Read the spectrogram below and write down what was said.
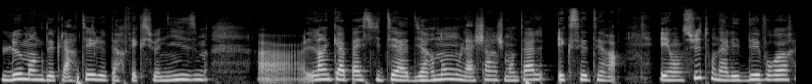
le manque de clarté, le perfectionnisme, l'incapacité à dire non, la charge mentale, etc. Et ensuite, on a les dévoreurs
